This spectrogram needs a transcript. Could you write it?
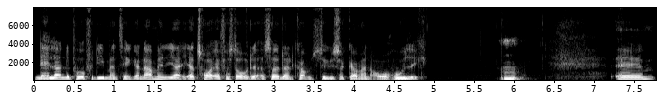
nallerne på, fordi man tænker, nej, men jeg, jeg tror, jeg forstår det, og så når det kommer et stykke, så gør man overhovedet ikke. Mm. Øhm,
